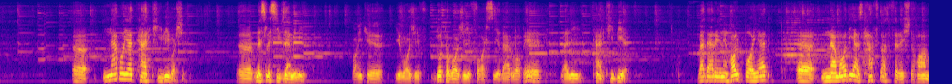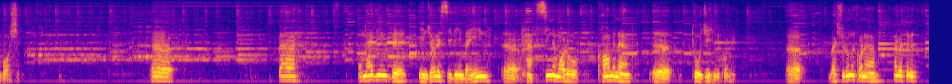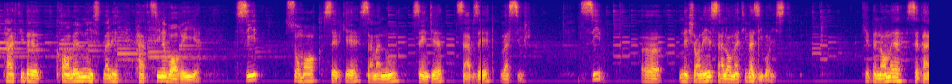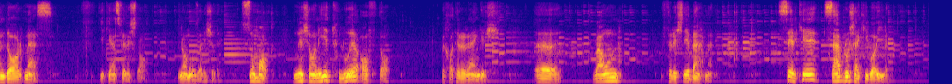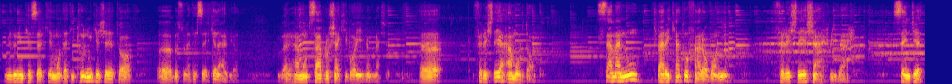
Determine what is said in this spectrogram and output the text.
نباید ترکیبی باشه. مثل سیب زمینی. با اینکه یه واژه دو تا واژه فارسیه در واقع ولی ترکیبیه. و در این حال باید نمادی از هفت از فرشته ها هم باشه. و اومدیم به اینجا رسیدیم و این هفت ما رو کاملا توجیه می‌کنه. و شروع می‌کنم. البته به ترتیب کامل نیست ولی هفت سین واقعیه. سیب سماق سرکه سمنو سنجد سبزه و سیر. سیب نشانه سلامتی و زیبایی است که به نام سپندار مز یکی از فرشته نامگذاری شده. سماق نشانه طلوع آفتاب. به خاطر رنگش. و اون فرشته بهمن. سرکه صبر و شکیباییه. می‌دونیم که سرکه مدتی طول می‌کشه تا به صورت سرکه در بیاد. و همون صبر و شکیبایی نمونشه فرشته امرداد. سمنو برکت و فراوانی. فرشته شهریور. سنجت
